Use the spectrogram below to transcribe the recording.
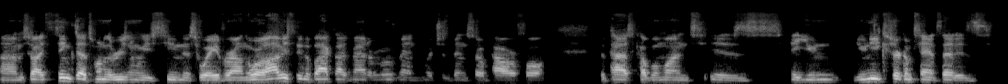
Um, so I think that's one of the reasons we've seen this wave around the world. Obviously, the Black Lives Matter movement, which has been so powerful the past couple months, is a un- unique circumstance that is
